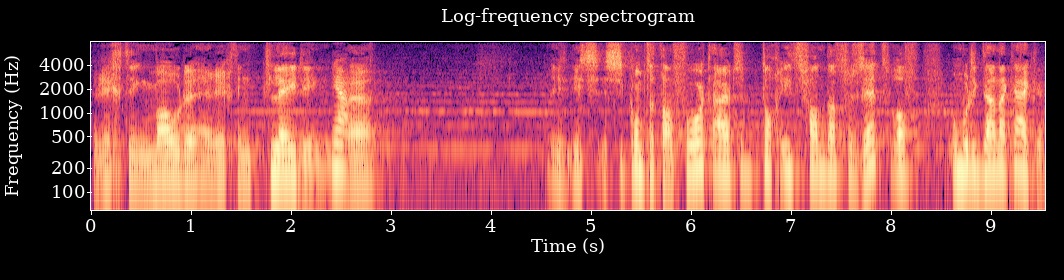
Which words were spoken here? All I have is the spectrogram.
richting mode en richting kleding. Ja. Is, is- komt het dan voort uit toch iets van dat verzet? Of hoe moet ik daar naar kijken?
